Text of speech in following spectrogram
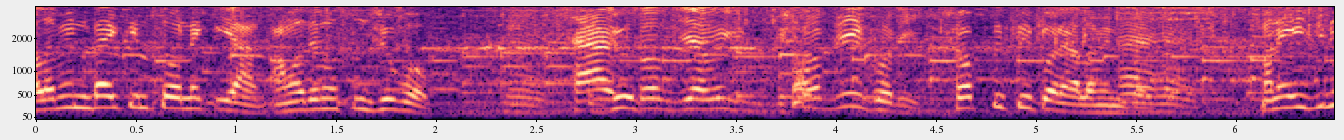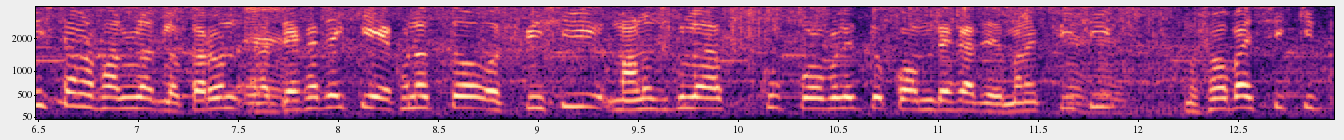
আলামিন ভাই কিন্তু অনেক ইয়াং আমাদের মতন যুবক। সবজি আমি সবই করি। সব কিছুই করে আলামিন ভাই। হ্যাঁ, মানে এই জিনিসটা আমার ভালো লাগল কারণ হ্যাঁ। দেখা যায় কি এখনও তো কৃষি মানুষগুলা খুব প্রবলিত কম দেখা যায়। মানে কৃষি হ্যাঁ, সবাই শিক্ষিত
